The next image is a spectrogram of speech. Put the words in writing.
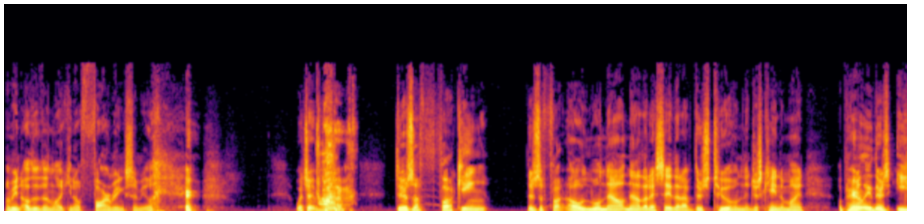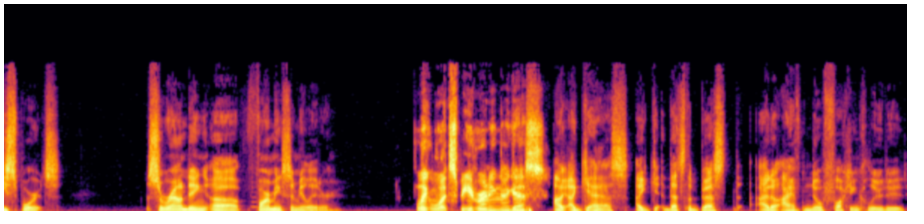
I mean, other than like you know farming simulator, which I there's a fucking there's a fun. Oh well, now now that I say that, I've there's two of them that just came to mind. Apparently, there's esports surrounding uh farming simulator. Like what? Speed running, I guess. I I guess I get that's the best. I don't. I have no fucking clue, dude.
